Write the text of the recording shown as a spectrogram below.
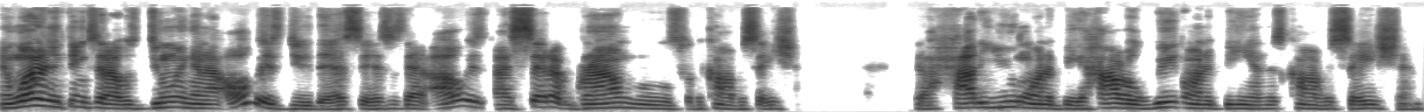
And one of the things that I was doing, and I always do this, is, is that I always I set up ground rules for the conversation. You know, how do you want to be? How are we going to be in this conversation?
